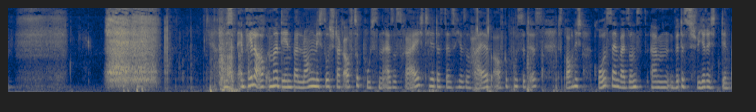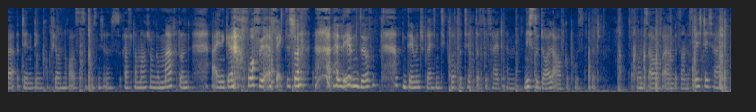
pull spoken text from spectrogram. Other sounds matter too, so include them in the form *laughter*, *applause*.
Und ich empfehle auch immer, den Ballon nicht so stark aufzupusten. Also es reicht hier, dass der hier so halb aufgepustet ist. Das braucht nicht groß sein, weil sonst ähm, wird es schwierig, den, den, den Kopf hier unten rauszupusten. Ich habe das öfter mal schon gemacht und einige *laughs* Vorführeffekte schon *laughs* erleben dürfen. Und dementsprechend die kurze Tipp, dass das halt ähm, nicht so doll aufgepustet wird. Uns auch ähm, besonders wichtig, halt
